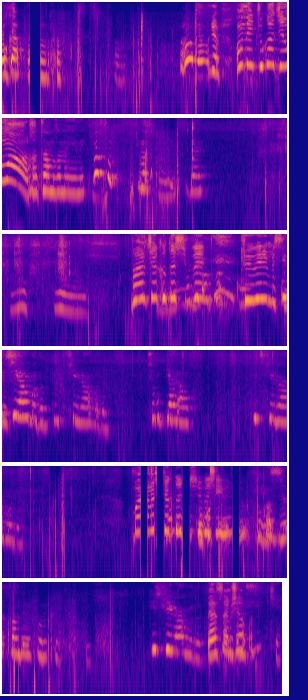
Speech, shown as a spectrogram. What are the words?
Ok attın. Aa ne vuruyorum? Oğlum benim çok acım var. Ha, tamam o zaman yemek. Kim attı? Ben. Bana çakıl taşı ve tüy verir misiniz? şey almadım. Hiçbir şey almadım. Çabuk gel al. Hiçbir şey almadım. Bana çakıl taşı ve şey verir Çok az sen demek onu kırdık. Hiçbir şey almadım. Ben sana bir şey yapmadım ki.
